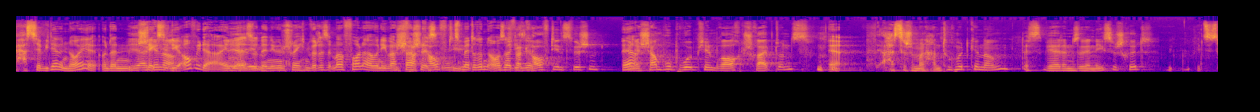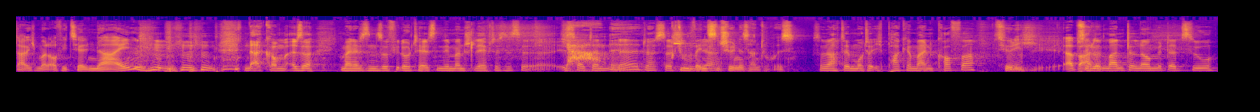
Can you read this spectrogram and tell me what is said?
hast du ja wieder neue und dann Ja, steckst genau. du die auch wieder ein. Ja, also eben. dann dementsprechend wird es immer voller und die Waschtasche ist nichts mehr drin, außer ich diese. verkaufe die inzwischen. Wenn ihr Shampoo-Brötchen braucht, schreibt uns. Ja. Hast du schon mal ein Handtuch mitgenommen? Das wäre dann so der nächste Schritt. Jetzt sage ich mal offiziell nein. Na komm, also ich meine, es sind so viele Hotels, in denen man schläft. Das ist, äh, ist halt dann, ne? äh, Du hast das schon wenn es ja, ein schönes Handtuch ist. so nach dem Motto, ich packe meinen Koffer, Natürlich, absolut. Bademantel noch mit dazu.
